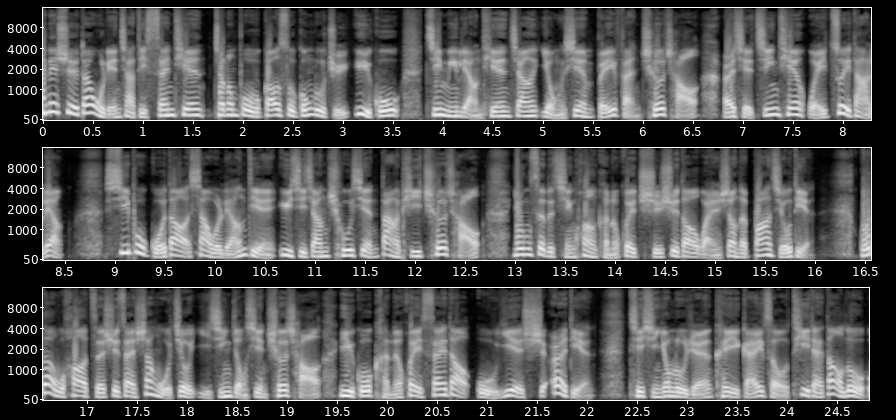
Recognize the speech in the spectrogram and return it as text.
今天是端午连假第三天，交通部高速公路局预估，今明两天将涌现北返车潮，而且今天为最大量。西部国道下午两点预计将出现大批车潮，拥塞的情况可能会持续到晚上的八九点。国道五号则是在上午就已经涌现车潮，预估可能会塞到午夜十二点。提醒用路人可以改走替代道路，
